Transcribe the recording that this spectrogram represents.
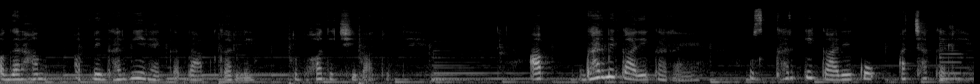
अगर हम अपने घर में रहकर प्राप्त कर ले तो बहुत अच्छी बात होती है। आप घर में कार्य कर रहे हैं, उस घर के कार्य को अच्छा करिए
